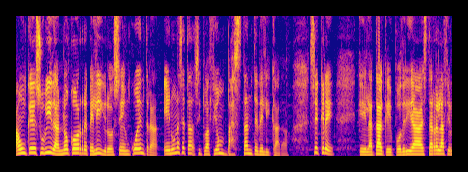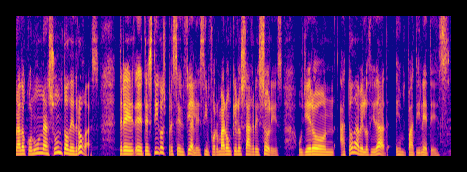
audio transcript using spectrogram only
Aunque su vida no corre peligro, se encuentra en una situación bastante delicada. Se cree que el ataque podría estar relacionado con un asunto de drogas. Eh, testigos presenciales informaron que los agresores huyeron a toda velocidad en patinetes.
